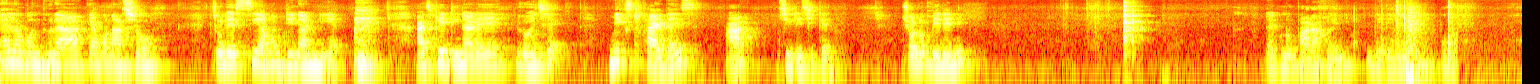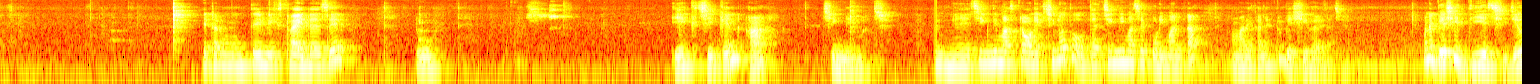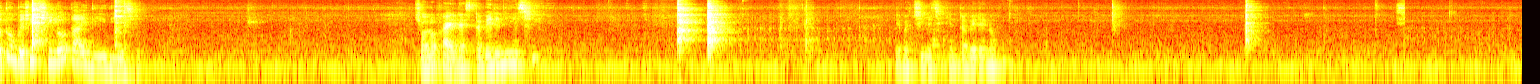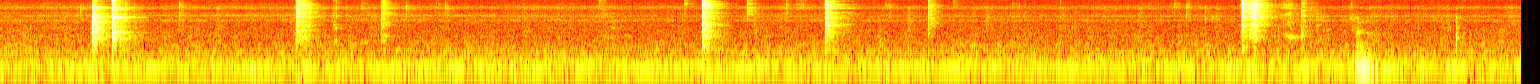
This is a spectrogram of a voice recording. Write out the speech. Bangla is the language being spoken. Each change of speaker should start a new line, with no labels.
হ্যালো বন্ধুরা, কেমন আছো? চলে এসেছি আমার ডিনার নিয়ে। আজকে ডিনারে রয়েছে মিক্সড ফ্রাইড রাইস আর চিলি চিকেন চলো বেড়ে নিই। এটা এখনও বাড়া হয়নি, বেড়ে নিই। এটার মধ্যে মিক্সড ফ্রাইড রাইসে একটু এগ চিকেন আর চিংড়ি মাছ। চিংড়ি মাছটা অনেক ছিল তো, তাই চিংড়ি মাছের পরিমাণটা আমার এখানে একটু বেশি হয়ে গেছে। মানে বেশি দিয়েছি, যেহেতু বেশি ছিল তাই দিয়ে দিয়েছি। চলো ফ্রাইড রাইসটা বেড়ে নিয়েছি। এবার চিলি চিকেনটা বেড়ে নেব।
